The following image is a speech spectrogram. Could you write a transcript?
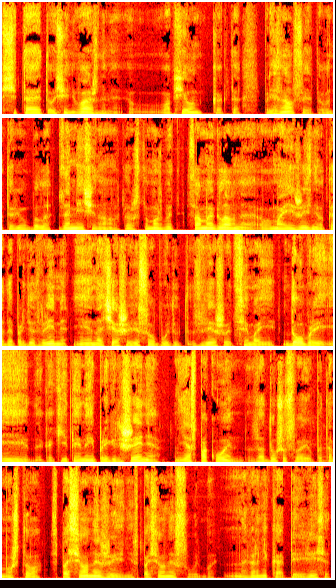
считает очень важными. Вообще он как-то признался, это в интервью было замечено. Он сказал, что, может быть, самое главное в моей жизни, вот когда придет время, и на чаше весов будут взвешивать все мои добрые и какие-то иные прегрешения, я спокоен за душу свою, потому что спасенные жизни, спасенные судьбы наверняка перевесят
